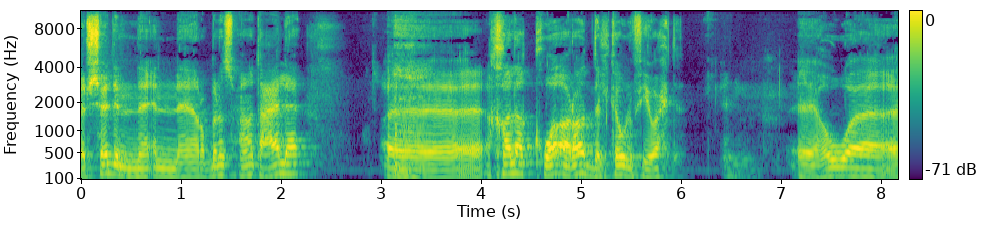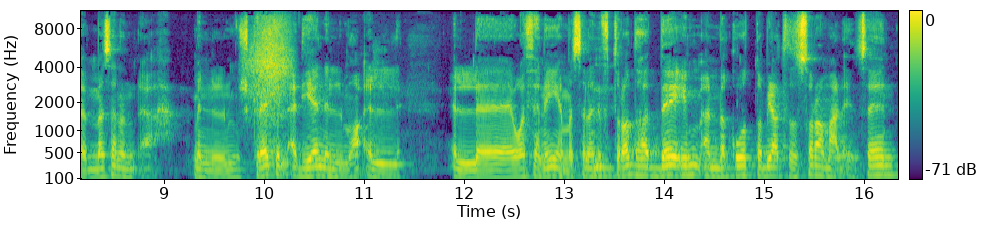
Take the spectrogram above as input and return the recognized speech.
إرشاد إن إن ربنا سبحانه وتعالى آه، خلق وأراد الكون في وحدة. يعني آه، هو آه، مثلا من المشكلات الأديان المع... ال... الوثنية مثلا افتراضها الدائم أن قوى الطبيعة تتصارع مع الإنسان.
